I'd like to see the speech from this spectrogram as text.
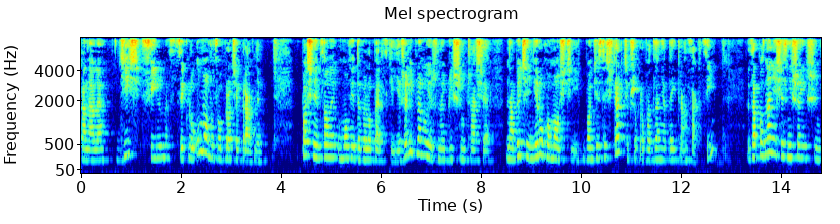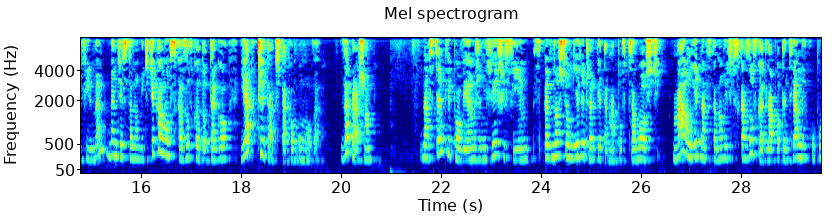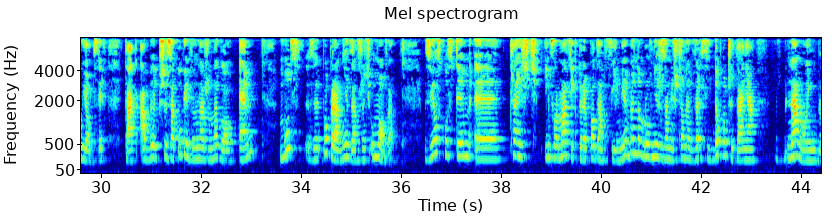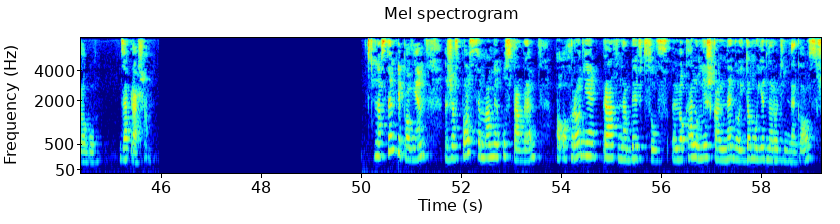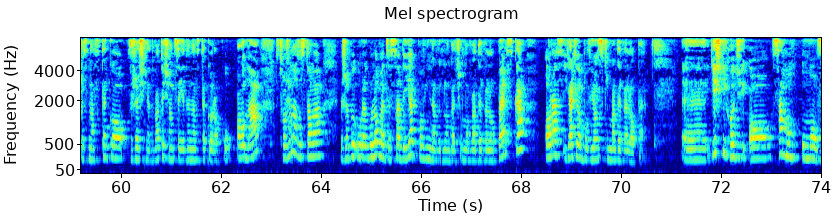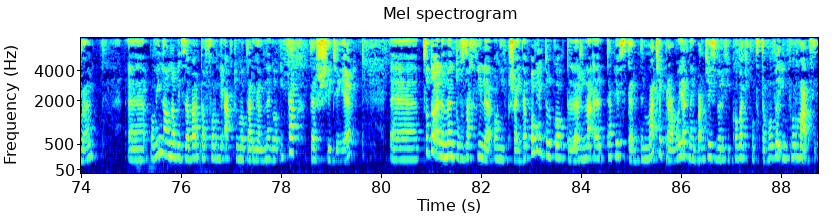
kanale. Dziś film z cyklu Umowy w obrocie prawnym poświęcony umowie deweloperskiej. Jeżeli planujesz w najbliższym czasie nabycie nieruchomości bądź jesteś w trakcie przeprowadzania tej transakcji, zapoznanie się z niniejszym filmem będzie stanowić ciekawą wskazówkę do tego, jak czytać taką umowę. Zapraszam. Na wstępie powiem, że niniejszy film z pewnością nie wyczerpie tematu w całości. Ma on jednak stanowić wskazówkę dla potencjalnych kupujących, tak aby przy zakupie wymarzonego M móc z- poprawnie zawrzeć umowę. W związku z tym e, część informacji, które podam w filmie, będą również zamieszczone w wersji do poczytania na moim blogu. Zapraszam. Na wstępie powiem, że w Polsce mamy ustawę o ochronie praw nabywców lokalu mieszkalnego i domu jednorodzinnego z 16 września 2011 roku. Ona stworzona została, żeby uregulować zasady, jak powinna wyglądać umowa deweloperska oraz jakie obowiązki ma deweloper. E, Jeśli chodzi o samą umowę, e, powinna ona być zawarta w formie aktu notarialnego i tak też się dzieje. E, Co do elementów, za chwilę o nich przejdę. Powiem tylko tyle, że na etapie wstępnym macie prawo jak najbardziej zweryfikować podstawowe informacje.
